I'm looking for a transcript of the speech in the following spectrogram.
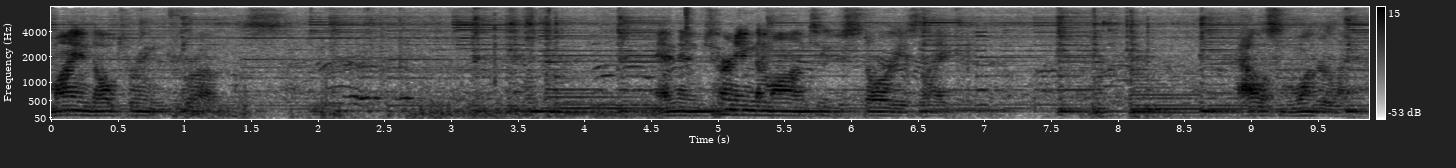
mind-altering drugs. And then turning them on to stories like Alice in Wonderland.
